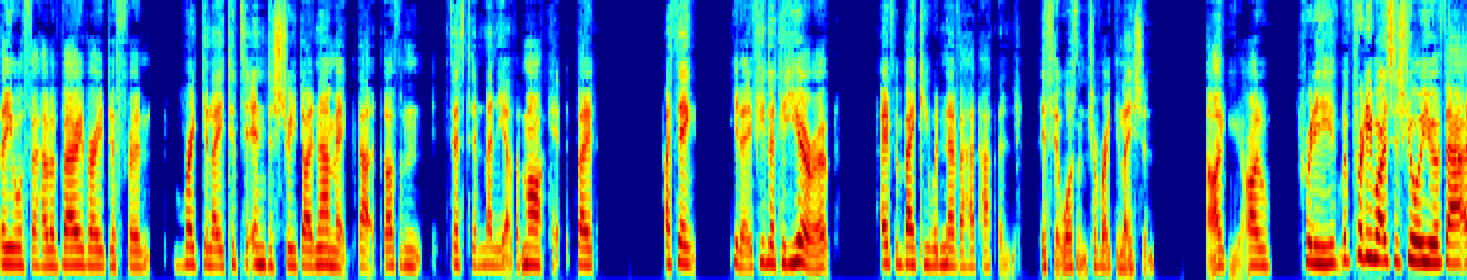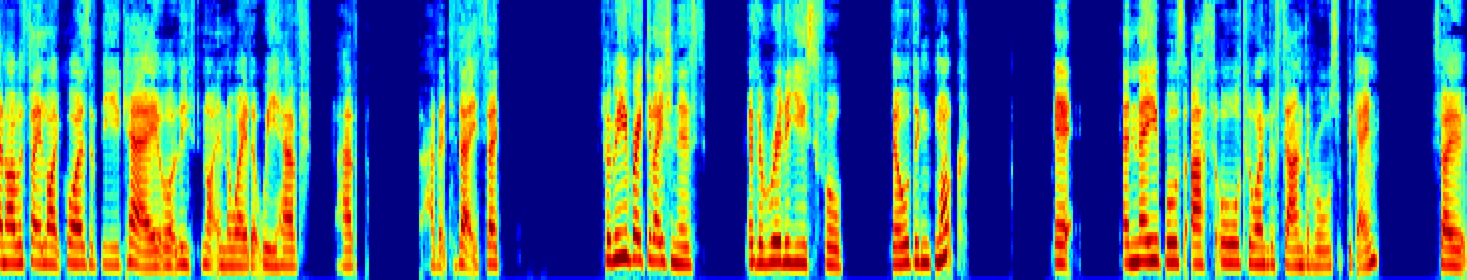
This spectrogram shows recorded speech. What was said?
they also have a very, very different regulated to industry dynamic that doesn't exist in many other markets. So I think, you know, if you look at Europe, open banking would never have happened if it wasn't for regulation. I, I pretty, pretty much assure you of that. And I would say likewise of the UK, or at least not in the way that we have, have, have it today. So for me, regulation is, is a really useful building block. It enables us all to understand the rules of the game. So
